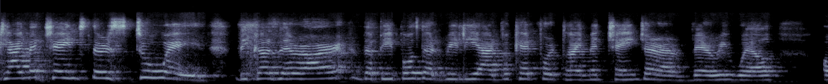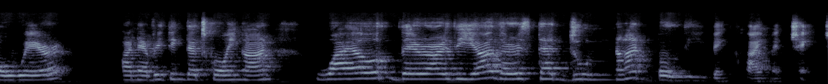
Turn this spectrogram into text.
climate change, there's two ways because there are the people that really advocate for climate change and are very well aware on everything that's going on, while there are the others that do not believe in climate change,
